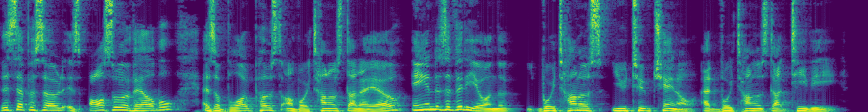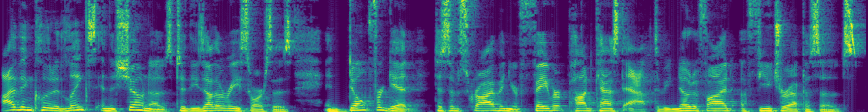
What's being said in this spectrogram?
This episode is also available as a blog post on Voitanos.io and as a video on the Voitanos YouTube channel at Voitanos.tv. I've included links in the show notes to these other resources. And don't forget to subscribe in your favorite podcast app to be notified of future episodes.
